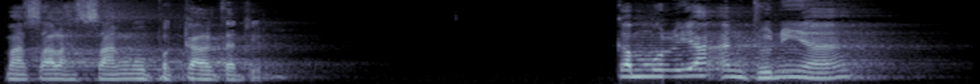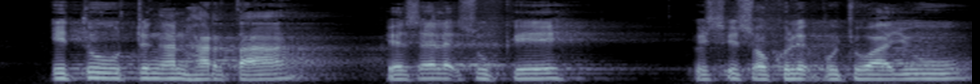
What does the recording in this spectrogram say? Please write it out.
Masalah sangu bekal tadi. Kemuliaan dunia itu dengan harta, biasa lek sugih, wis iso golek bojo ayu,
